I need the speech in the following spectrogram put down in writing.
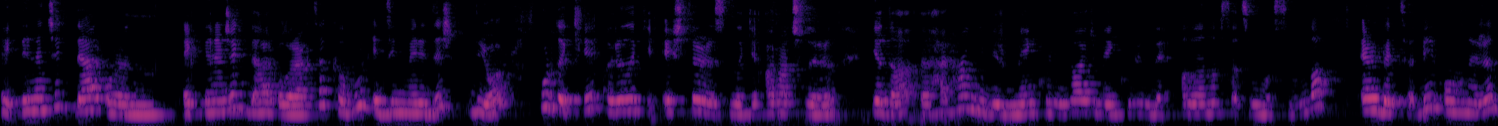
eklenecek değer oranının eklenecek değer olarak da kabul edilmelidir diyor. Buradaki aradaki eşler arasındaki araçların ya da e, herhangi bir menkulün gayrimenkulün de alınıp satılmasında elbette bir onların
